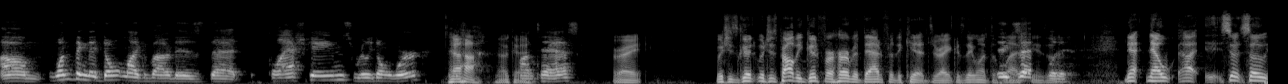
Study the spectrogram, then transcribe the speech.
Um, one thing they don't like about it is that flash games really don't work. Ah, okay. On task. Right. Which is good. Which is probably good for her, but bad for the kids, right? Because they want the flash exactly. games. Now, now, uh, so so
